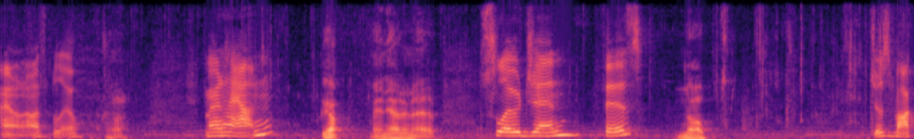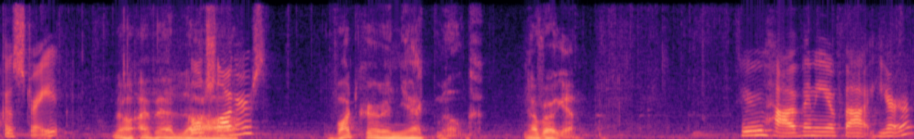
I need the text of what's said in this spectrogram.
I don't know, it's blue. Oh. Manhattan? Yep. Manhattan had it. Slow gin fizz? No. Just vodka straight? No, I've had uh, vodka and yak milk. Never again. Do you have any of that here?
